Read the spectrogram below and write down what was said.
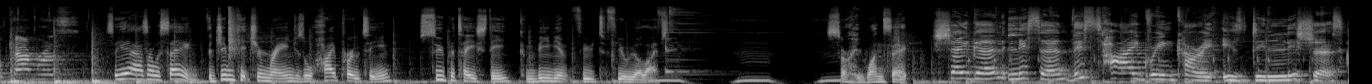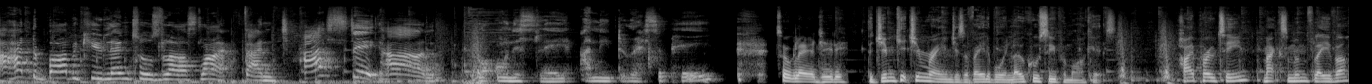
Roll cameras. So yeah, as I was saying, the Gym Kitchen range is all high protein, super tasty, convenient food to fuel your life. Sorry, one sec. Shagan, listen, this Thai green curry is delicious. I had the barbecue lentils last night. Fantastic, hun. But honestly, I need the recipe. Talk later, Judy. The Gym Kitchen range is available in local supermarkets. High protein, maximum flavour,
